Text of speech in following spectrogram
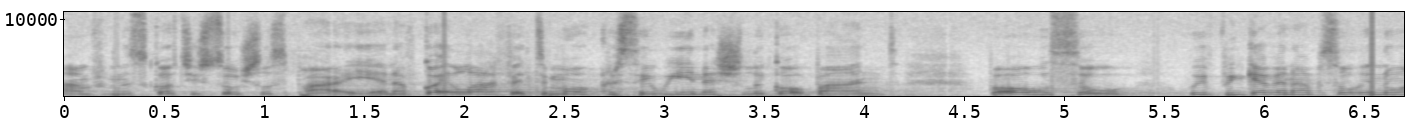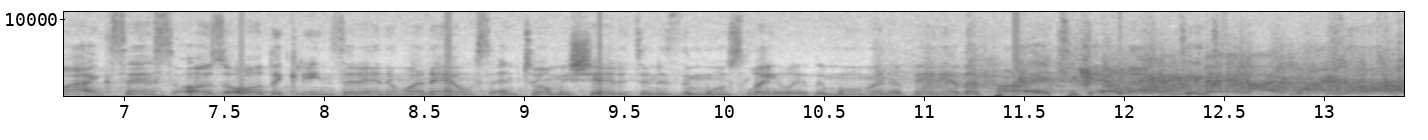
I'm from the Scottish Socialist Party, and I've got to laugh at democracy. We initially got banned, but also we've been given absolutely no access, us or the Greens or anyone else, and Tommy Sheridan is the most likely at the moment of any other party to get elected. Why not?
